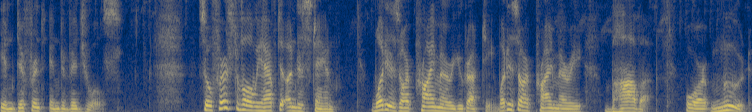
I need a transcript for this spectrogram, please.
in different individuals. So first of all, we have to understand what is our primary rati? What is our primary bhava or mood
